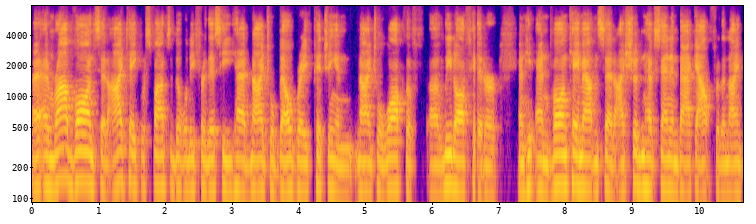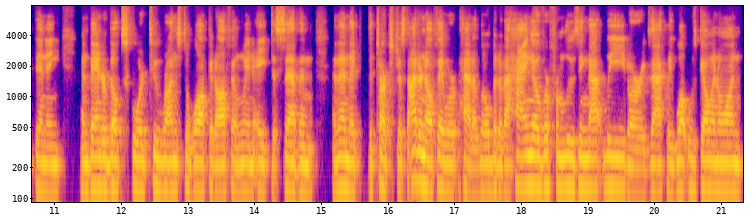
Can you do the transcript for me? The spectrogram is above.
and Rob Vaughn said, I take responsibility for this. He had Nigel Belgrave pitching and Nigel Walk, the uh, leadoff hitter. And he and Vaughn came out and said, I shouldn't have sent him back out for the ninth inning. And Vanderbilt scored two runs to walk it off and win eight to seven. And then the, the Terps just, I don't know if they were had a little bit of a hangover from losing that lead or exactly what was going on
